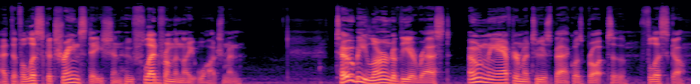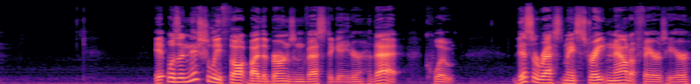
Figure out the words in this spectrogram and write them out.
at the Villisca train station who fled from the night watchman. Toby learned of the arrest only after Matusbach was brought to Villisca. It was initially thought by the Burns investigator that, quote, this arrest may straighten out affairs here,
